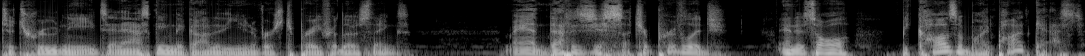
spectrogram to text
to true needs and asking the God of the universe to pray for those things, man, that is just such a privilege. And it's all because of my podcast.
